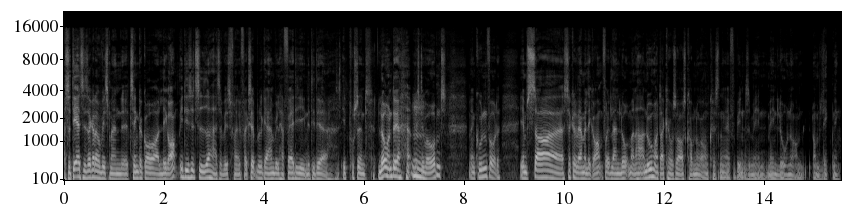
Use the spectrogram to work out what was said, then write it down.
Og så dertil, så kan der jo, hvis man øh, tænker gå og lægge om i disse tider, altså hvis for, for eksempel gerne vil have fat i en af de der 1% lån der, mm. hvis det var åbent, man kunne få det, jamen så, så kan det være, at man lægger om for et eller andet lån, man har nu, og der kan jo så også komme nogle omkostninger i forbindelse med en, med en låneomlægning.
